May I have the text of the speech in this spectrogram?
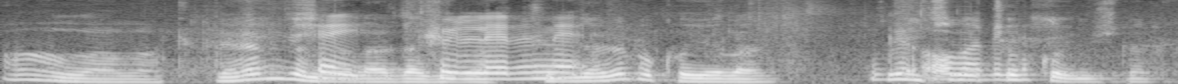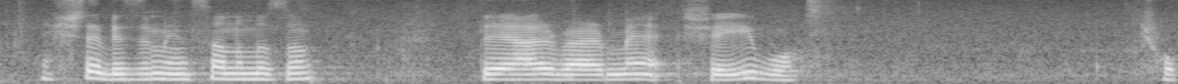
Allah Allah. Küplere mi gömüyorlardı acaba? Şey, küllerini- Küllere mi koyuyorlar? De içine Olabilir. çok koymuşlar. İşte bizim insanımızın değer verme şeyi bu. Çok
